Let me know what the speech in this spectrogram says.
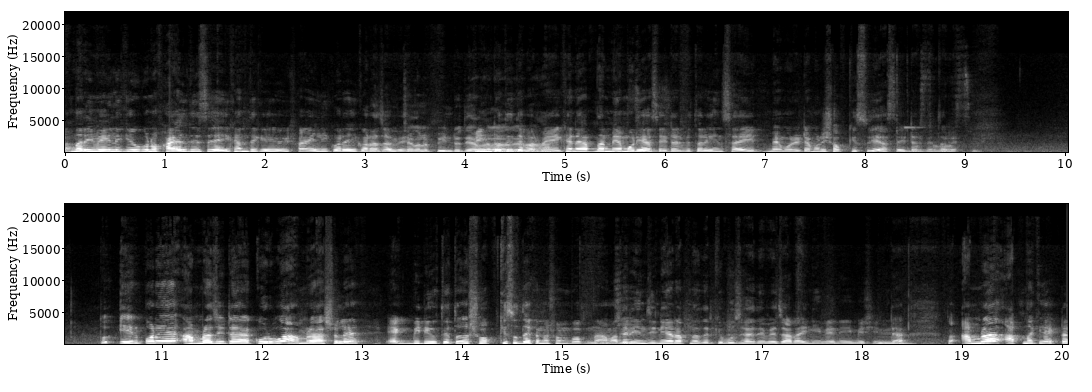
আপনার ইমেইলে কেউ কোনো ফাইল দিছে এখান থেকে ওই ফাইলই করেই করা যাবে। প্রিন্টও প্রিন্টও দিতে পারবে? এখানে আপনার মেমোরি আছে এটার ভিতরে ইনসাইড মেমোরি টেমোরি সবকিছুই আছে এটার ভিতরে। তো এরপরে আমরা যেটা করব আমরা আসলে এক ভিডিওতে তো সবকিছু দেখানো সম্ভব না। আমাদের ইঞ্জিনিয়ার আপনাদেরকে বুঝাই দেবে যারাই নিবেন এই মেশিনটা তো আমরা আপনাকে একটা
